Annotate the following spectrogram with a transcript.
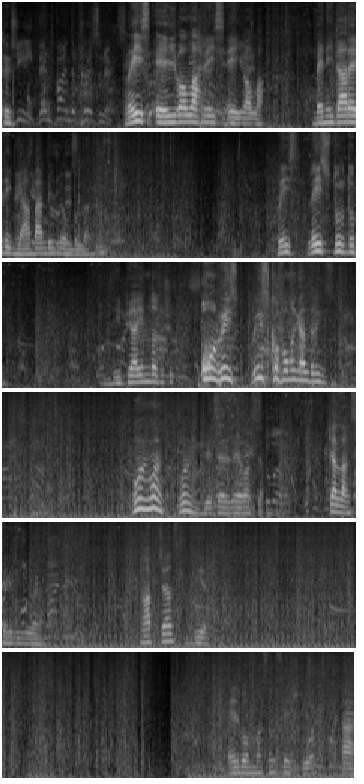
Tüh. Reis eyvallah reis eyvallah. Beni idare edin ya ben bilmiyorum bunları. Reis reis dur dur. DPI'm da düşük. Oh reis reis kafama geldi reis. Ulan ulan ulan CTRL'ye bas ya. Gel lan seni bilgi veren. Ne yapacağız? Bir. El bombasını seç diyor. Ha.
